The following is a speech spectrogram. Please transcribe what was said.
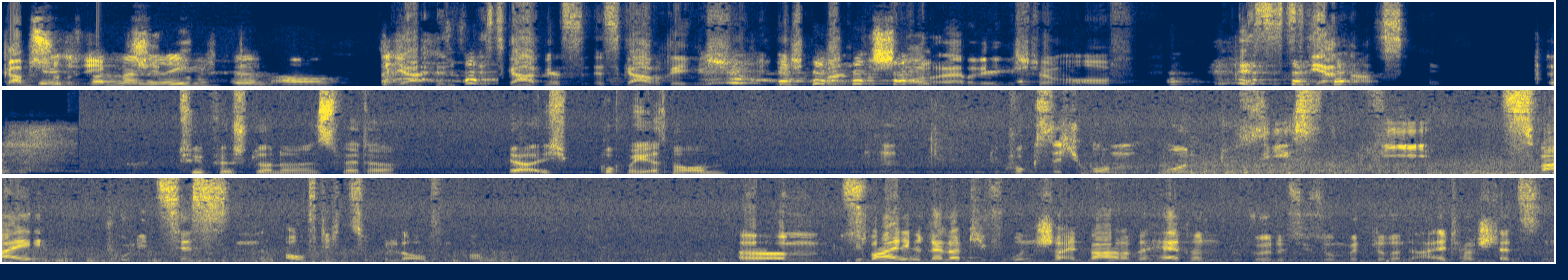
Gab's okay, schon ich spann meinen? Regenschirm auf. Ja, es, es gab jetzt, es gab Regenschirme. Ihr spannt sofort euren Regenschirm auf. Es ist sehr nass. Typisch Londones Wetter. Ja, ich gucke mich erstmal um. Du guckst dich um und du siehst, wie zwei Polizisten auf dich zugelaufen kommen. Ähm, zwei relativ unscheinbare Herren, du würdest sie so im mittleren Alter schätzen,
